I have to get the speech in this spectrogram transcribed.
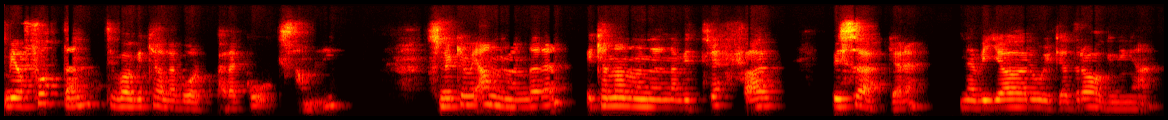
Vi har fått den till vad vi kallar vår pedagogsamling. Så nu kan vi använda den. Vi kan använda den när vi träffar besökare när vi gör olika dragningar.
